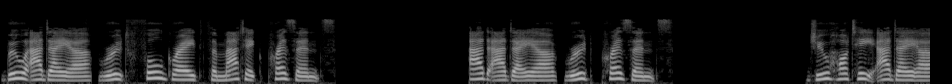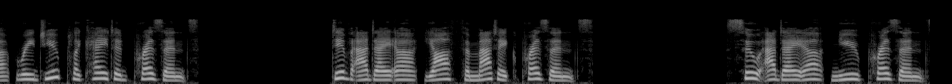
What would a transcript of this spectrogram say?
Bu Adaya root full grade thematic presence Ad Adaya root presence Juhoti Adaya reduplicated presence. Div Adaya Ya thematic presence. Su Adaya new presence.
